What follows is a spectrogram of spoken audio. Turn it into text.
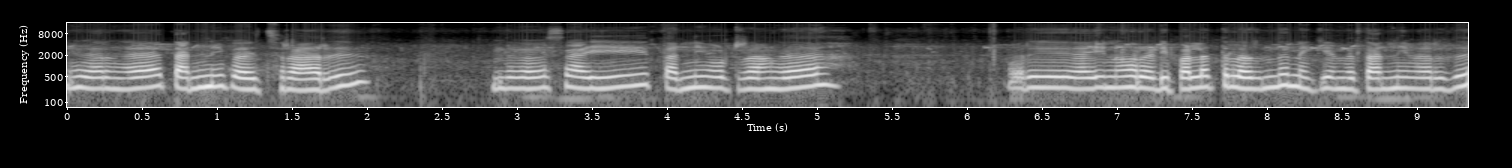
பாருங்க தண்ணி பாய்ச்சுறாரு. இந்த விவசாயி தண்ணி ஓட்டுறாங்க. ஒரு ஐநூறு அடி பள்ளத்துலேருந்து இருந்து இன்னைக்கு இந்த தண்ணி வருது.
